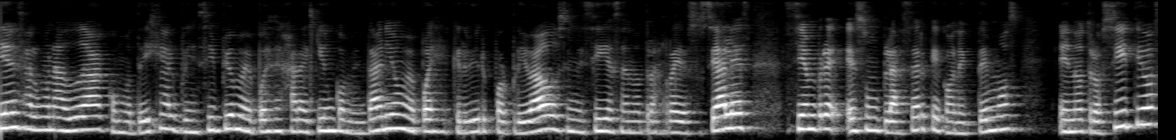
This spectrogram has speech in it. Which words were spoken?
tienes alguna duda, como te dije al principio, me puedes dejar aquí un comentario, me puedes escribir por privado si me sigues en otras redes sociales. Siempre es un placer que conectemos en otros sitios.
